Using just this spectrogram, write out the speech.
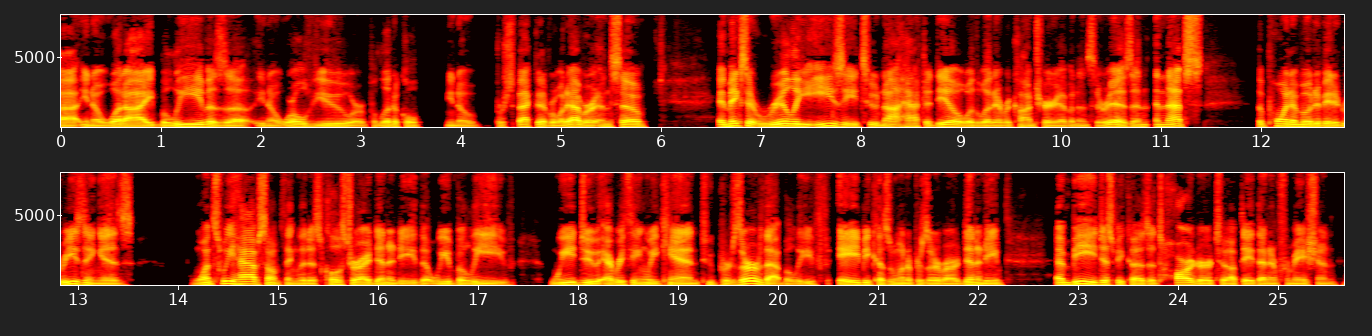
uh, you know, what I believe as a you know worldview or political you know perspective or whatever. And so, it makes it really easy to not have to deal with whatever contrary evidence there is. And and that's the point of motivated reasoning is once we have something that is close to our identity that we believe, we do everything we can to preserve that belief, A, because we want to preserve our identity, and B, just because it's harder to update that information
